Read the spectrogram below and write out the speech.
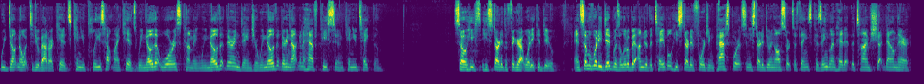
we don't know what to do about our kids. Can you please help my kids? We know that war is coming. We know that they're in danger. We know that they're not going to have peace soon. Can you take them? So he, he started to figure out what he could do. And some of what he did was a little bit under the table. He started forging passports and he started doing all sorts of things because England had at the time shut down their,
